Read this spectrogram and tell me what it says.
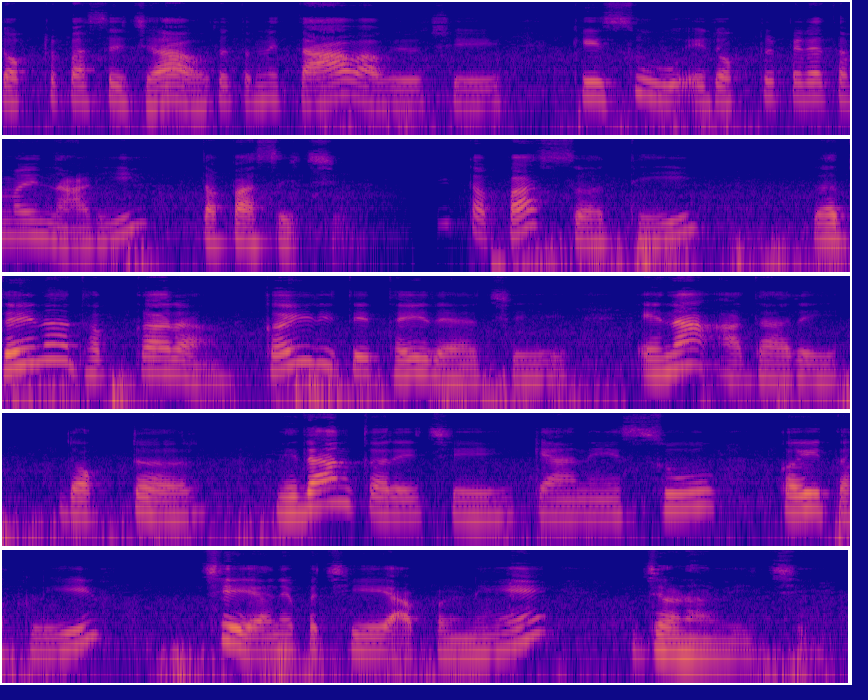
ડૉક્ટર પાસે જાઓ તો તમને તાવ આવ્યો છે કે શું, એ ડૉક્ટર પહેલાં તમારી નાડી તપાસે છે. એ તપાસવાથી હૃદયના ધબકારા કઈ રીતે થઈ રહ્યા છે એના આધારે ડૉક્ટર નિદાન કરે છે કે આને શું, કઈ તકલીફ છે અને પછી એ આપણને જણાવે છે.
